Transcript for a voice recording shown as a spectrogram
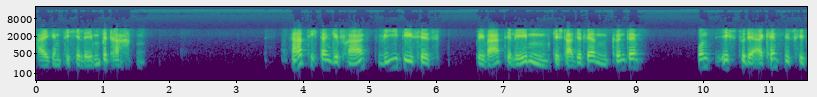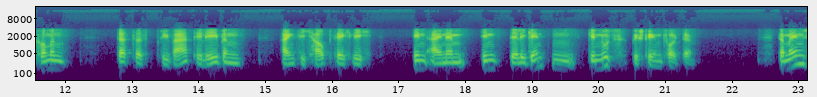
eigentliche Leben betrachten. Er hat sich dann gefragt, wie dieses private Leben gestaltet werden könnte. und ist zu der Erkenntnis gekommen, dass das private Leben eigentlich hauptsächlich in einem intelligenten Genuss bestehen sollte. Der Mensch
